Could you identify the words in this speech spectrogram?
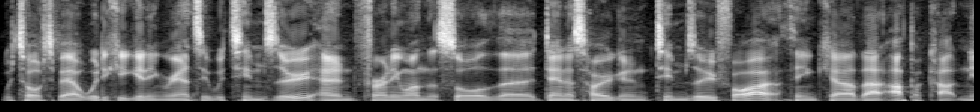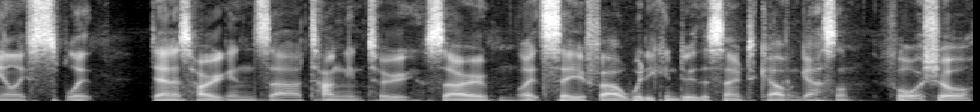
We talked about Whittaker getting rounds in with Tim Tszyu, and for anyone that saw the Dennis Hogan Tim Tszyu fight, I think uh, that uppercut nearly split Dennis Hogan's uh, tongue in two. So let's see if uh, Whittaker can do the same to Calvin Gastelum. For sure.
